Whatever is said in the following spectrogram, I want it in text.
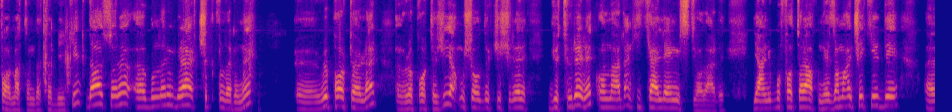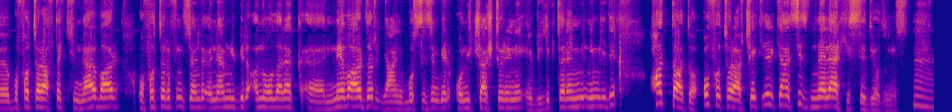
formatında tabii ki. Daha sonra e, bunların birer çıktılarını e, reporterler e, röportajı yapmış olduğu kişilere götürerek onlardan hikayelerini istiyorlardı. Yani bu fotoğraf ne zaman çekildi, e, bu fotoğrafta kimler var? O fotoğrafın üzerinde önemli bir anı olarak e, ne vardır? Yani bu sizin bir 13 yaş töreni, evlilik töreni miydi? Hatta da o fotoğraf çekilirken siz neler hissediyordunuz? Hmm.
